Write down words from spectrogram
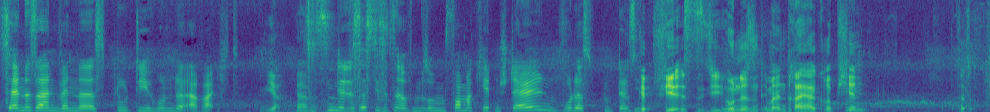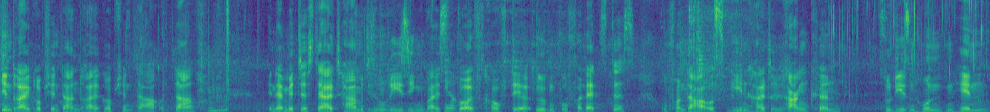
zu Ende sein, wenn das Blut die Hunde erreicht. Ja. Sitzen die, das heißt, die sitzen auf so einem vormarkierten Stellen, wo das Blut dann Es gibt vier, es, die Hunde sind immer in Dreiergrüppchen. Mhm. Also hier ein Dreiergrüppchen, da ein Dreiergrüppchen, da und da. In der Mitte ist der Altar mit diesem riesigen weißen Ja. Wolf drauf, der irgendwo verletzt ist. Und von da aus gehen halt Ranken zu diesen Hunden hin,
